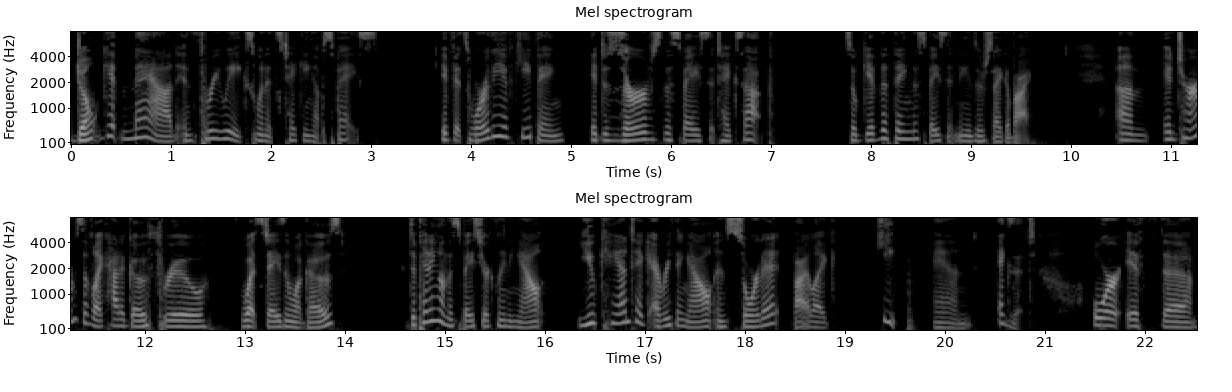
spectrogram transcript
Don't get mad in three weeks when it's taking up space. If it's worthy of keeping, it deserves the space it takes up. So give the thing the space it needs or say goodbye. Um, in terms of like how to go through what stays and what goes, depending on the space you're cleaning out, you can take everything out and sort it by like keep and exit. Or if the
